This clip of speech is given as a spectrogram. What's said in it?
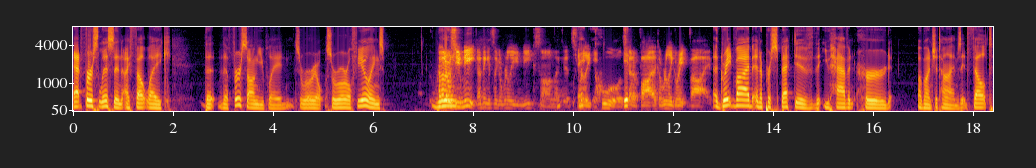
at first listen, I felt like the the first song you played, "Sororal Sororal Feelings," I thought it was unique. I think it's like a really unique song. Like it's really It- cool. It's it- got a vibe, like a really great vibe. a great vibe and a perspective that you haven't heard a bunch of times. It felt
